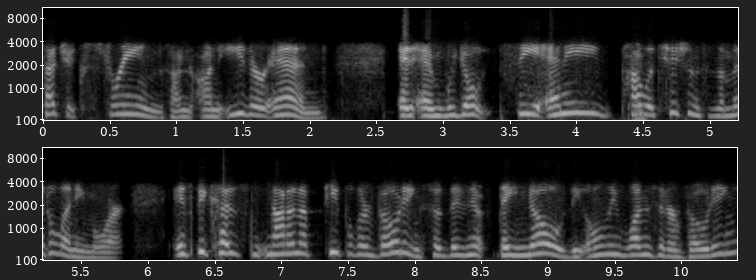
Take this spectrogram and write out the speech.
such extremes on on either end and and we don't see any politicians in the middle anymore is because not enough people are voting so they know, they know the only ones that are voting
